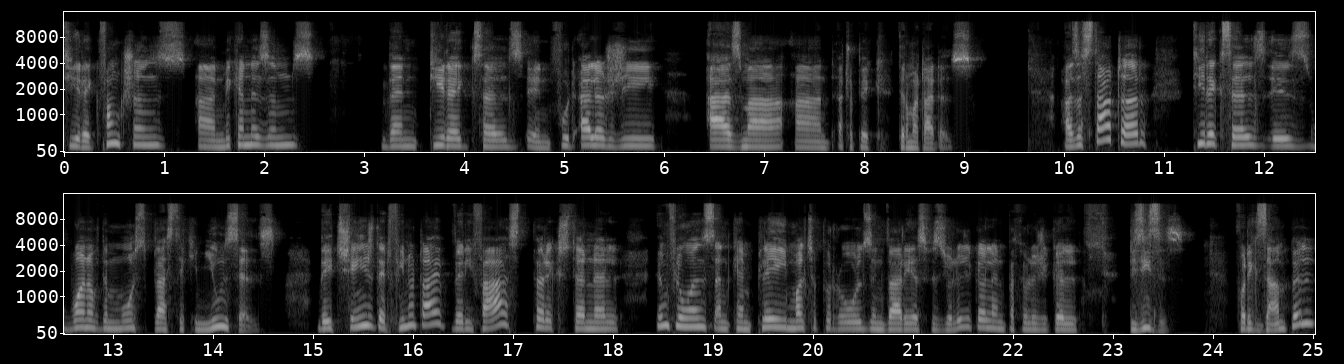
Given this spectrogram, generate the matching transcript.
Treg functions and mechanisms, then Treg cells in food allergy, asthma, and atopic dermatitis. As a starter, Treg cells is one of the most plastic immune cells. They change their phenotype very fast per external influence and can play multiple roles in various physiological and pathological diseases. For example,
